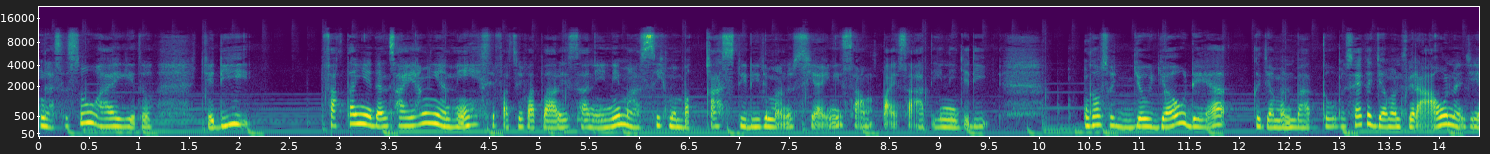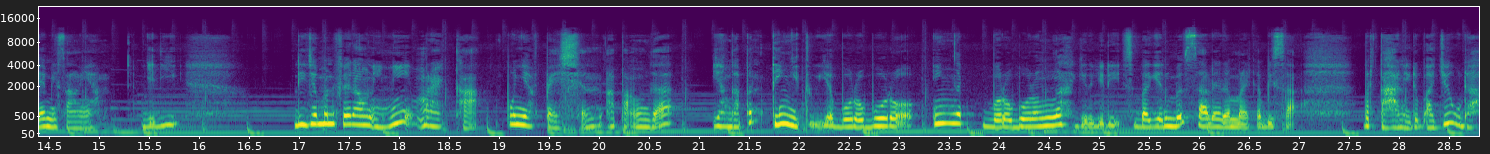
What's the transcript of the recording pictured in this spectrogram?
nggak sesuai gitu. Jadi faktanya dan sayangnya nih sifat-sifat warisan ini masih membekas di diri manusia ini sampai saat ini. Jadi nggak usah jauh-jauh deh ya ke zaman batu. Misalnya ke zaman Firaun aja ya misalnya. Jadi di zaman Firaun ini mereka punya passion apa enggak yang nggak penting gitu. Ya boro-boro inget boro-boro ngeh gitu. Jadi sebagian besar dari mereka bisa bertahan hidup aja udah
